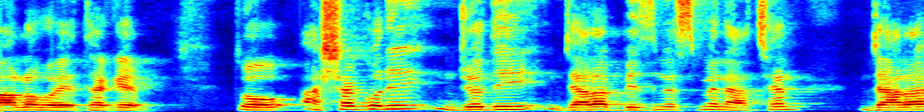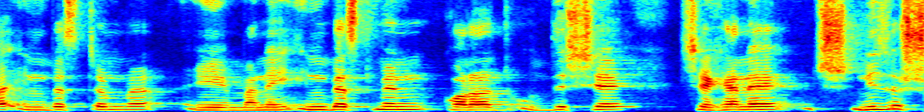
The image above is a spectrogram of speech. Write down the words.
ভালো হয়ে থাকে। তো আশা করি যদি যারা বিজনেসম্যান আছেন, যারা ইনভেস্টমেন্ট মানে ইনভেস্টমেন্ট করার উদ্দেশ্যে সেখানে নিজস্ব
